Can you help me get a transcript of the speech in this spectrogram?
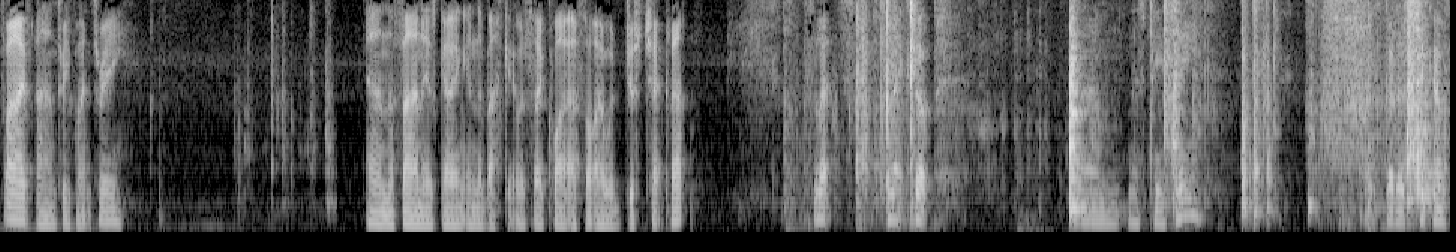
5 and 3.3. And the fan is going in the back. It was so quiet, I thought I would just check that. So let's connect up um, this PC. It's got a stick of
